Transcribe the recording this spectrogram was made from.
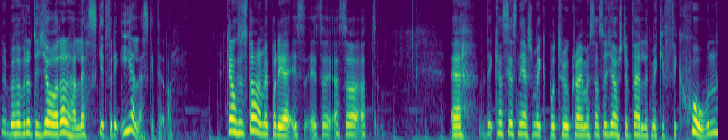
Nu behöver du inte göra det här läskigt för det är läskigt redan. Jag kan också störa mig på det, alltså att eh, det kan ses ner så mycket på true crime men sen så görs det väldigt mycket fiktion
